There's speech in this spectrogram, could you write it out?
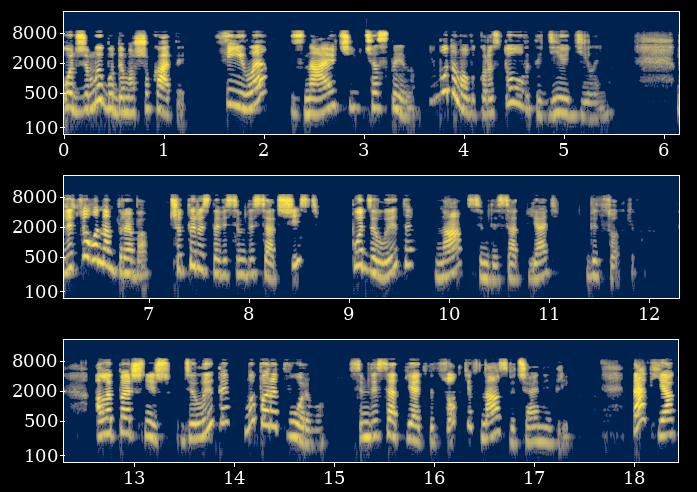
Отже, ми будемо шукати ціле, знаючи частину, і будемо використовувати дію ділення. Для цього нам треба 486 поділити на 75%. Але перш ніж ділити, ми перетворимо 75% на звичайний дріб. Так як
